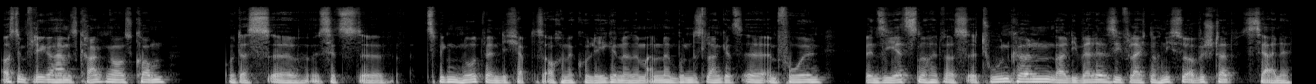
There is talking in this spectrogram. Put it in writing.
aus dem Pflegeheim ins Krankenhaus kommen. Und das äh, ist jetzt äh, zwingend notwendig. Ich habe das auch einer Kollegin in einem anderen Bundesland jetzt äh, empfohlen. Wenn Sie jetzt noch etwas äh, tun können, weil die Welle Sie vielleicht noch nicht so erwischt hat, es ist ja eine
